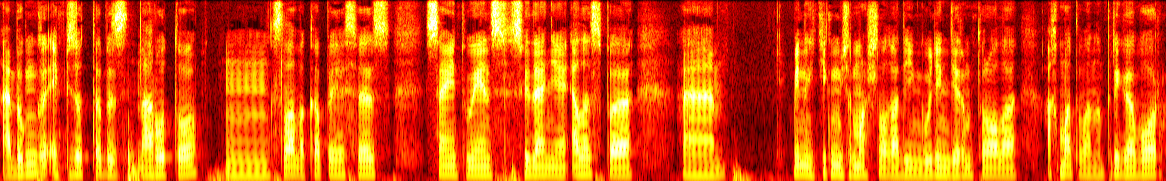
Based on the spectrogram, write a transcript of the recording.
Ә, бүгінгі эпизодта біз наруто слава кпсс saint уэнс свидание лсп ә, менің 2020 жылға дейінгі өлеңдерім туралы ахматованың приговор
